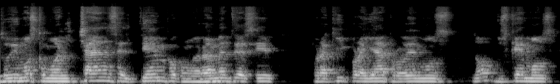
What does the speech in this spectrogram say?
tuvimos como el chance, el tiempo, como realmente decir, por aquí, por allá, probemos, ¿no? Busquemos.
